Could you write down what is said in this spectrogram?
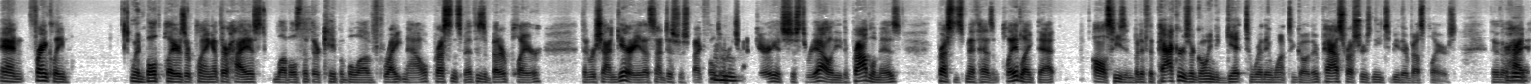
And frankly, when both players are playing at their highest levels that they're capable of right now, Preston Smith is a better player than Rashan Gary. That's not disrespectful to Mhm. Rashan Gary. It's just the reality. The problem is Preston Smith hasn't played like that all season. But if the Packers are going to get to where they want to go, their pass rushers need to be their best players. They're their highest,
